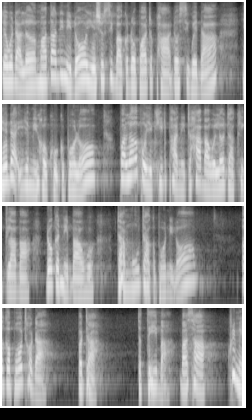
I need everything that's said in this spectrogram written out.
တဲဝဒလမာတာတိနေတော့ယေရှုစိပါကတော့ဘာတဖာတော့စီဝဒယေဒဤယမီဟုတ်ခုကဘောလော ပလအပိုယခိတဖာနေတဟဘာဝလတာခိကလာဘာဒုကနေဘာဝဓမ္မူတာကဘောနေလောပကဘောထော်တာပတာတသေးပါဘာသာခရိမေ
